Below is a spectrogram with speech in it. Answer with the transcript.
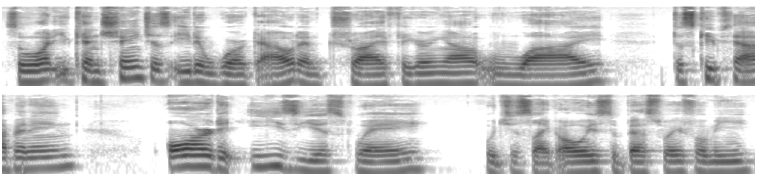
So, what you can change is either work out and try figuring out why this keeps happening, or the easiest way, which is like always the best way for me,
